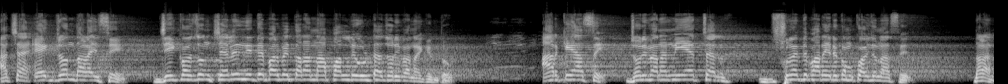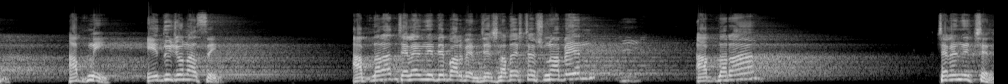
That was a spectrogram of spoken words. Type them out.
আচ্ছা একজন দাঁড়াইছে, যে কয়জন চ্যালেঞ্জ দিতে পারবে, তারা না পারলে উল্টা জরিমানা কিন্তু। আর কে আছে? জরিমানা নিয়ে চাল শুনাতে পারে এরকম কয়জন আছে? দাঁড়ান, আপনি এই দুজন আছে। আপনারা চ্যালেঞ্জ নিতে পারবেন, যে সাতাশটা শোনাবেন আপনারা চ্যালেঞ্জ নিচ্ছেন।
